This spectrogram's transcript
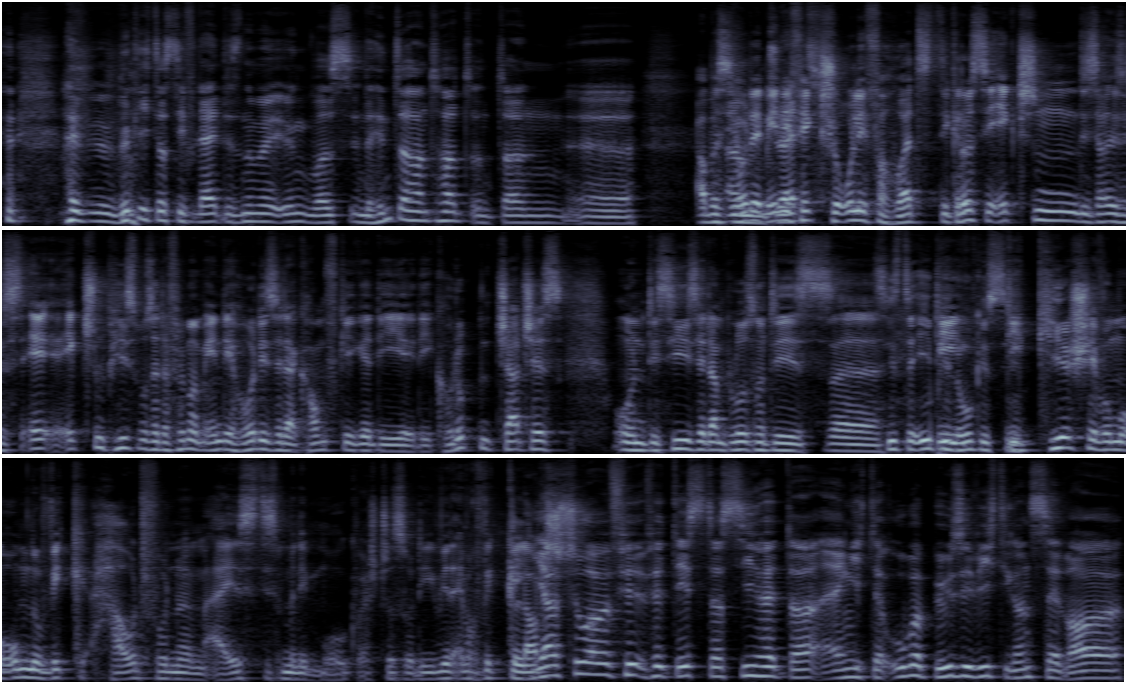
halt wirklich, dass die vielleicht jetzt nur mal irgendwas in der Hinterhand hat und dann äh, Aber sie Ähm, hat im Dread. Endeffekt schon alle verhorzt. Die große Action, das das Action-Piece, was ja der Film am Ende hat, ist ja der Kampf gegen die, die korrupten Judges. Und die sie ist ja dann bloß noch das, äh, Sie ist der Epilog, die, ist sie. die Kirsche, wo man oben noch weghaut von einem Eis, das man nicht mag, weißt du, so. Die wird einfach weggelatscht. Ja, schon, aber für, für das, dass sie halt da eigentlich der Oberbösewicht die ganze Zeit war,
